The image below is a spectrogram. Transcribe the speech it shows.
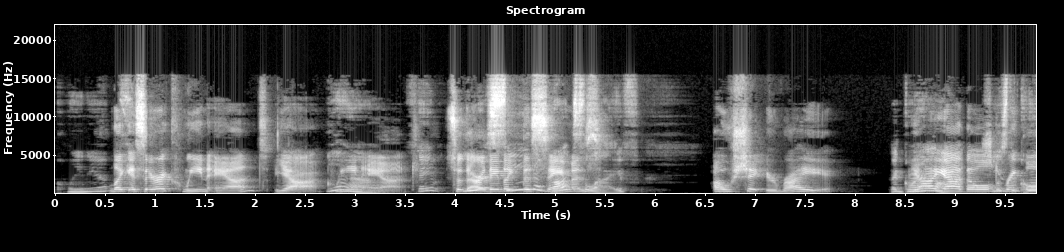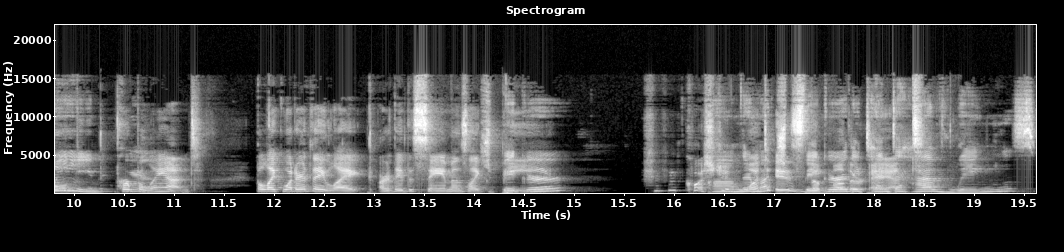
queen ant? Like, is there a queen ant? Yeah, queen Yeah. ant. Same. So are they, like, the same as- life? Oh shit, you're right. The grandma. yeah, yeah, the old She's wrinkled queen. Purple Yeah. ant. But like, what are they like? Are they the same They're as like bigger. Question: Um, What is the bigger. mother They tend ant? to have wings.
